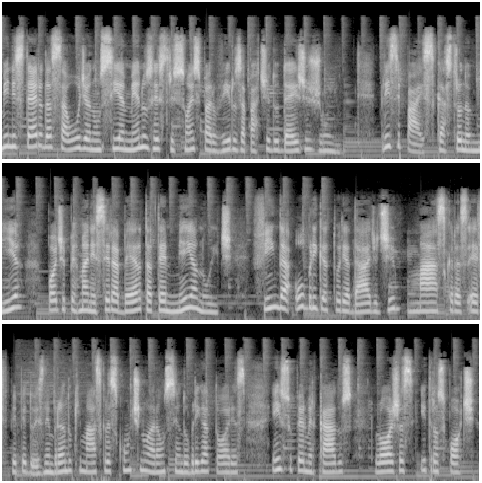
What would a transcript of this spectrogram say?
Ministério da Saúde anuncia menos restrições para o vírus a partir do 10 de junho. Principais: gastronomia pode permanecer aberta até meia-noite fim da obrigatoriedade de máscaras FPP2. Lembrando que máscaras continuarão sendo obrigatórias em supermercados, lojas e transporte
